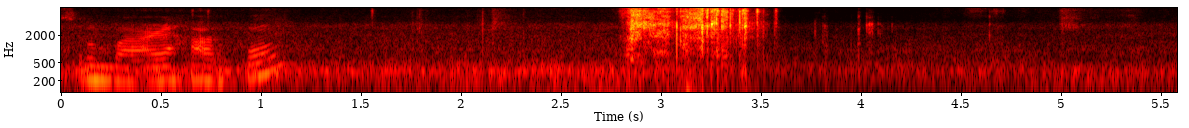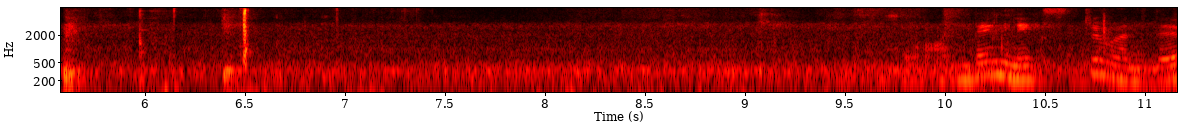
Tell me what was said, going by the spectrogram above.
ஸோ ரொம்ப அழகாக இருக்கும். ஸோ அண்ட் தென் நெக்ஸ்ட்டு வந்து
